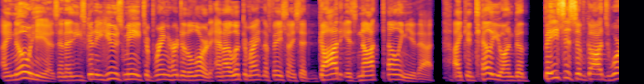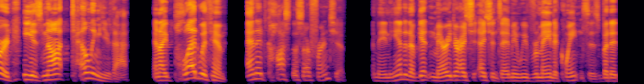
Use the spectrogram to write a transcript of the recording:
I know he is, and he's going to use me to bring her to the Lord. And I looked him right in the face and I said, God is not telling you that. I can tell you on the basis of God's word, he is not telling you that. And I pled with him, and it cost us our friendship. I mean, he ended up getting married. I, sh- I shouldn't say. I mean, we've remained acquaintances, but it,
